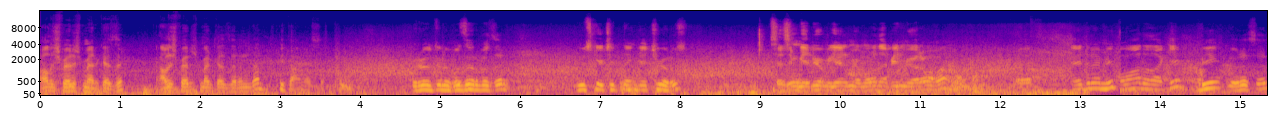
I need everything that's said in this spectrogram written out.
Alışveriş merkezi. Alışveriş merkezlerinden bir tanesi. Gürültülü vızır vızır üst geçitten geçiyoruz. Sesim geliyor mu gelmiyor mu onu da bilmiyorum ama e, Edremit Nova'daki bir yöresel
